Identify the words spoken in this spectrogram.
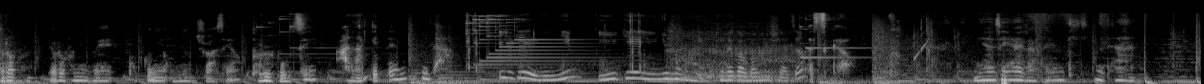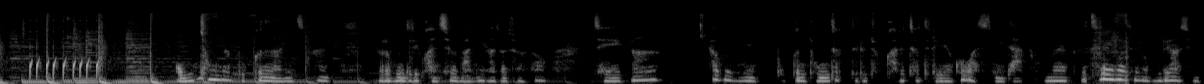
여러분, 여러분이 왜 복근이 없는 줄 아세요? 돌보지 않았기 때문입니다. 1개 윤희님, 2개 윤유만님 전화가 어마무시하죠? Let's go. 안녕하세요, 여러분. 키키입니다. 엄청난 복근은 아니지만 여러분들이 관심을 많이 가져주셔서 제가 하고 있는 복근 동작들을 좀 가르쳐 드리려고 왔습니다. 정말 그 트레이너 생활 오래 하신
